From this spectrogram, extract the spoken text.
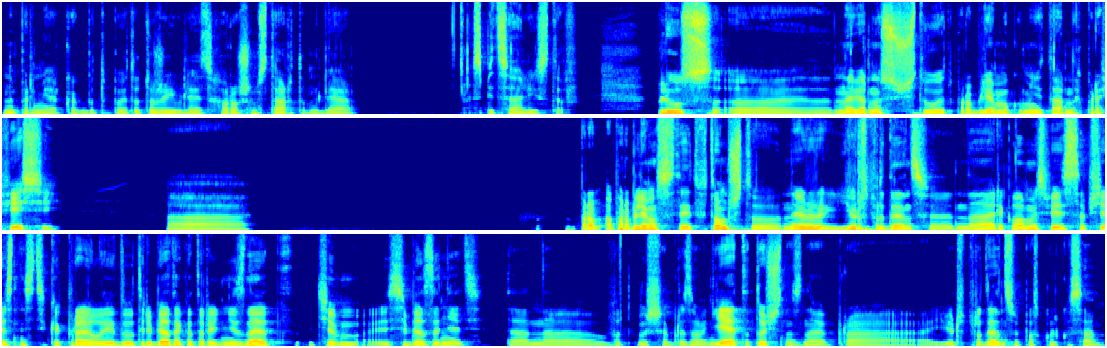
например, как будто бы это тоже является хорошим стартом для специалистов. Плюс, э, наверное, существует проблема гуманитарных профессий. А, А проблема состоит в том, что на юр- юриспруденцию, на рекламу и связи с общественностью, как правило, идут ребята, которые не знают, чем себя занять да, на вот, высшее образование. Я это точно знаю про юриспруденцию, поскольку сам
